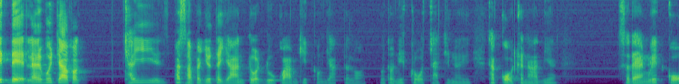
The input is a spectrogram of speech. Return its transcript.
ฤทธิ์เดชแล้วพระเจ้าก็ใช้ภาษาพยุตยานตรวจดูความคิดของยักษ์ตลอดว่าตอนนี้โกรธจัดยังไง ถ้าโกรธขนาดเนี้ยแสดงฤทธิ์โกร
